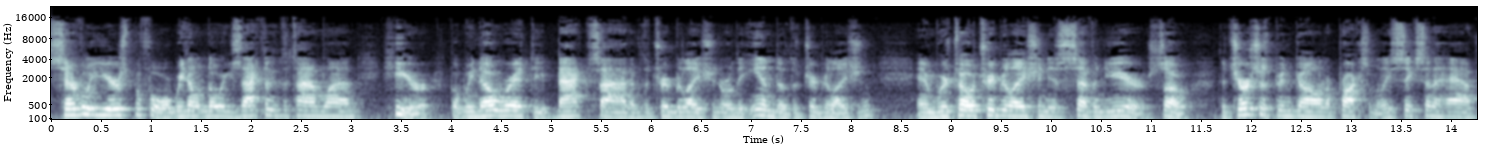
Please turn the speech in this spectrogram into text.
several years before. We don't know exactly the timeline here, but we know we're at the backside of the tribulation or the end of the tribulation, and we're told tribulation is seven years. So the church has been gone approximately six and a half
